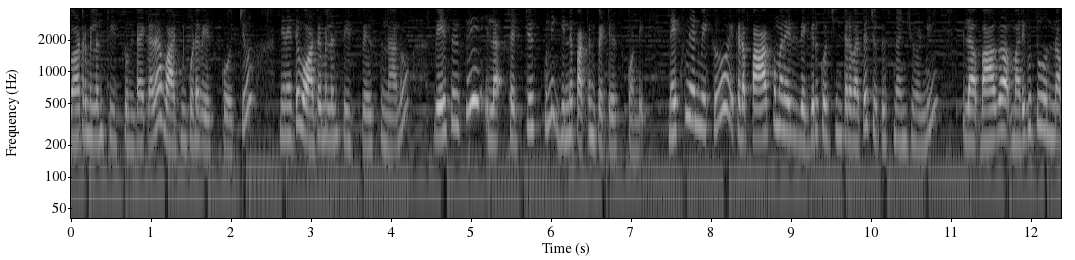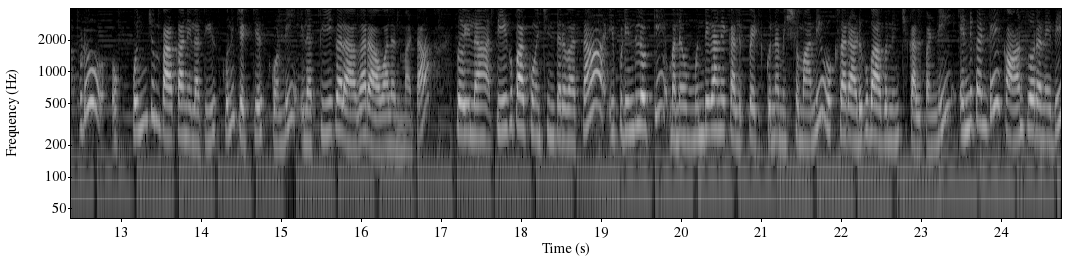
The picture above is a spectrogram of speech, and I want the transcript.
వాటర్ మిలన్ సీడ్స్ ఉంటాయి కదా వాటిని కూడా వేసుకోవచ్చు. నేనైతే వాటర్ మిలన్ సీడ్స్ వేస్తున్నాను. వేసేసి ఇలా సెట్ చేసుకుని గిన్నె పక్కన పెట్టేసుకోండి. నెక్స్ట్ నేను మీకు ఇక్కడ పాకం అనేది దగ్గరికి వచ్చిన తర్వాత చూపిస్తున్నాను చూడండి. ఇలా బాగా మరుగుతూ ఉన్నప్పుడు కొంచెం పాకాన్ని ఇలా తీసుకుని చెక్ చేసుకోండి. ఇలా తీగలాగా రావాలన్నమాట. సో ఇలా తీగ పాకం వచ్చిన తర్వాత ఇప్పుడు ఇందులోకి మనం ముందుగానే కలిపి పెట్టుకున్న మిశ్రమాన్ని ఒకసారి అడుగు భాగం నుంచి కలపండి. ఎందుకంటే కార్న్ఫ్లోర్ అనేది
